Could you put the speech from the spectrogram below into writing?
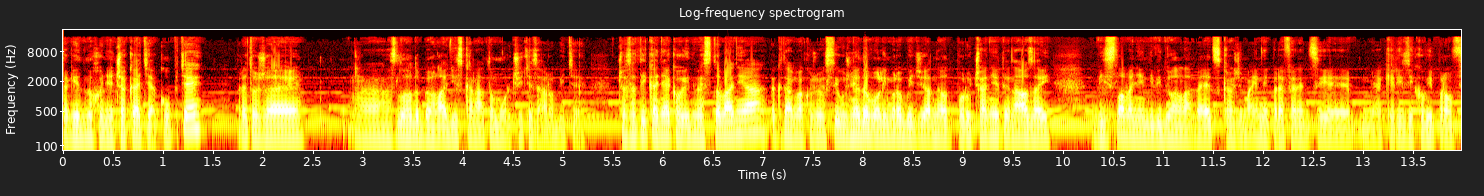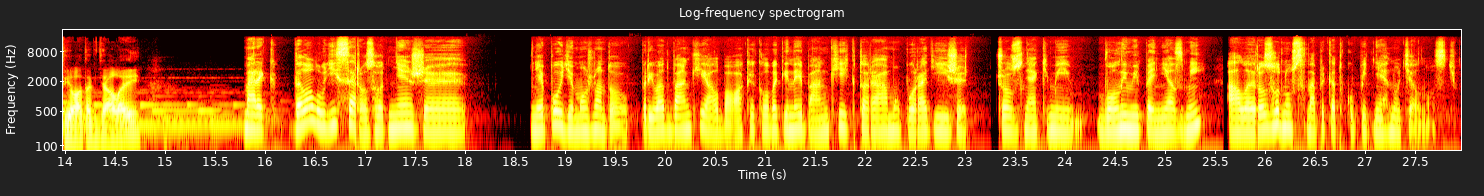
tak jednoducho nečakajte a kúpte, pretože z dlhodobého hľadiska na tom určite zarobíte. Čo sa týka nejakého investovania, tak tam akože si už nedovolím robiť žiadne odporúčanie, to je naozaj vyslovene individuálna vec, každý má iné preferencie, nejaký rizikový profil a tak ďalej. Marek, veľa ľudí sa rozhodne, že nepôjde možno do banky alebo akékoľvek inej banky, ktorá mu poradí, že čo s nejakými voľnými peniazmi, ale rozhodnú sa napríklad kúpiť nehnuteľnosť.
